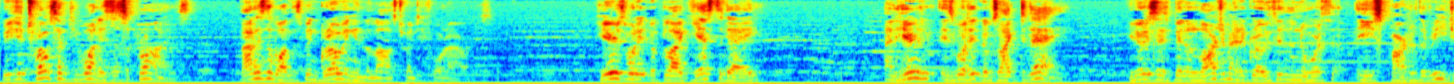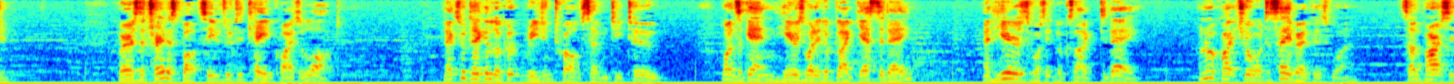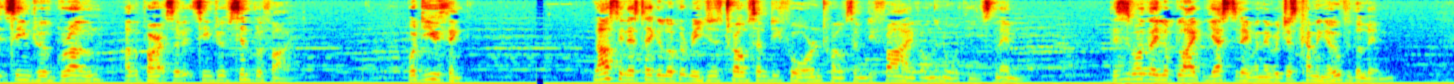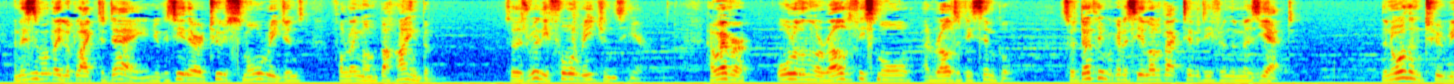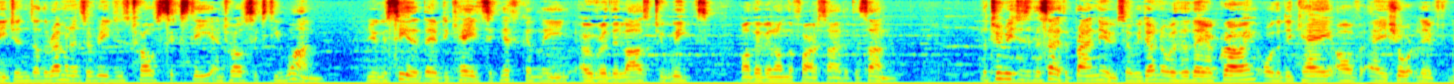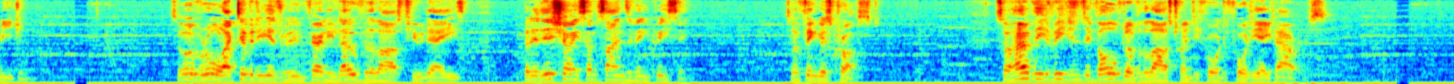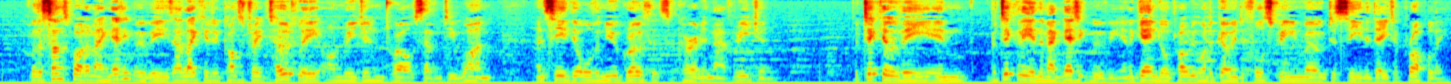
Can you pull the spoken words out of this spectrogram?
Region 1271 is a surprise. That is the one that's been growing in the last 24 hours. Here's what it looked like yesterday, and here is what it looks like today. You notice there's been a large amount of growth in the northeast part of the region, whereas the trailer spot seems to have decayed quite a lot. Next we'll take a look at region 1272. Once again, here's what it looked like yesterday, and here's what it looks like today. I'm not quite sure what to say about this one. Some parts it seem to have grown, other parts of it seem to have simplified. What do you think? Lastly, let's take a look at regions 1274 and 1275 on the northeast limb. This is what they looked like yesterday when they were just coming over the limb. And this is what they look like today. And you can see there are two small regions following on behind them. So there's really four regions here. However, all of them are relatively small and relatively simple. So I don't think we're going to see a lot of activity from them as yet. The northern two regions are the remnants of regions 1260 and 1261. And you can see that they've decayed significantly over the last two weeks while they've been on the far side of the sun. The two regions in the south are brand new, so we don't know whether they are growing or the decay of a short-lived region. So overall, activity has been fairly low for the last few days, but it is showing some signs of increasing. So fingers crossed. So how have these regions evolved over the last 24 to 48 hours? For the sunspot and magnetic movies, I'd like you to concentrate totally on region 1271 and see the, all the new growth that's occurred in that region particularly in particularly in the magnetic movie and again you'll probably want to go into full screen mode to see the data properly.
